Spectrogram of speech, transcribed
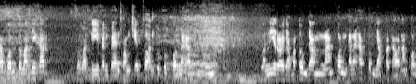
ครับผมสวัสดีครับ สวัสดีแฟนๆของเชฟสอนทุก ๆ คนนะครับ วันนี้เราจะมาต้มยำน้ำข้นกันนะครับ ต้มยำปลาเก๋าน้ำข้น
